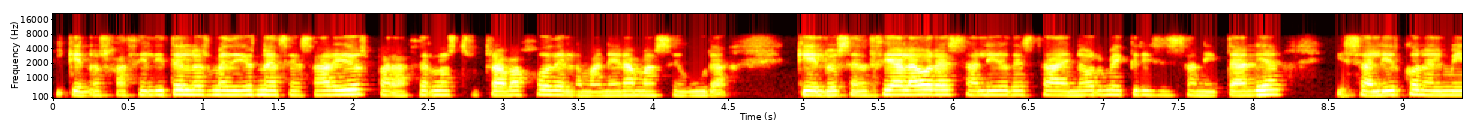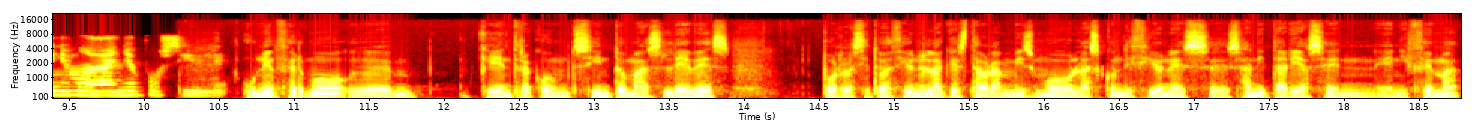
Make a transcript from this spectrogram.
y que nos faciliten los medios necesarios para hacer nuestro trabajo de la manera más segura. Que lo esencial ahora es salir de esta enorme crisis sanitaria y salir con el mínimo daño posible. Un enfermo eh, que entra con síntomas leves por la situación en la que está ahora mismo las condiciones eh, sanitarias en, IFEMA,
